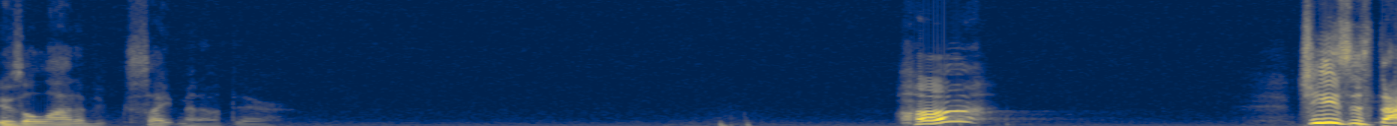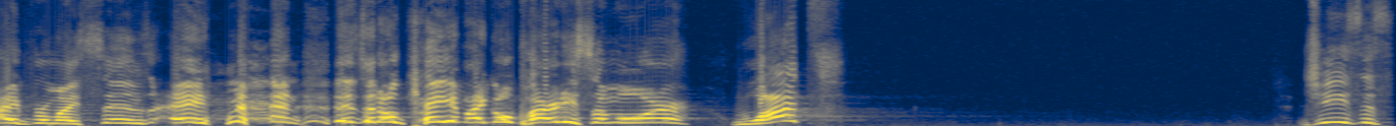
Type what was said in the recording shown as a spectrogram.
There's a lot of excitement out there. Huh? Jesus died for my sins. Amen. Is it okay if I go party some more? What? Jesus,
